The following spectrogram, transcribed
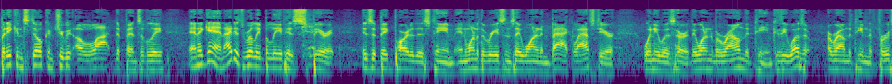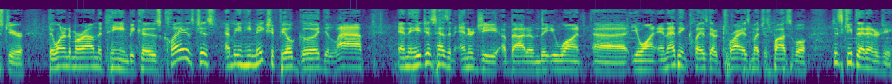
but he can still contribute a lot defensively. And again, I just really believe his spirit is a big part of this team, and one of the reasons they wanted him back last year when he was hurt. They wanted him around the team because he wasn't around the team the first year. They wanted him around the team because Klay is just, I mean, he makes you feel good, you laugh, and he just has an energy about him that you want. Uh, you want, and I think Klay's got to try as much as possible, just keep that energy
